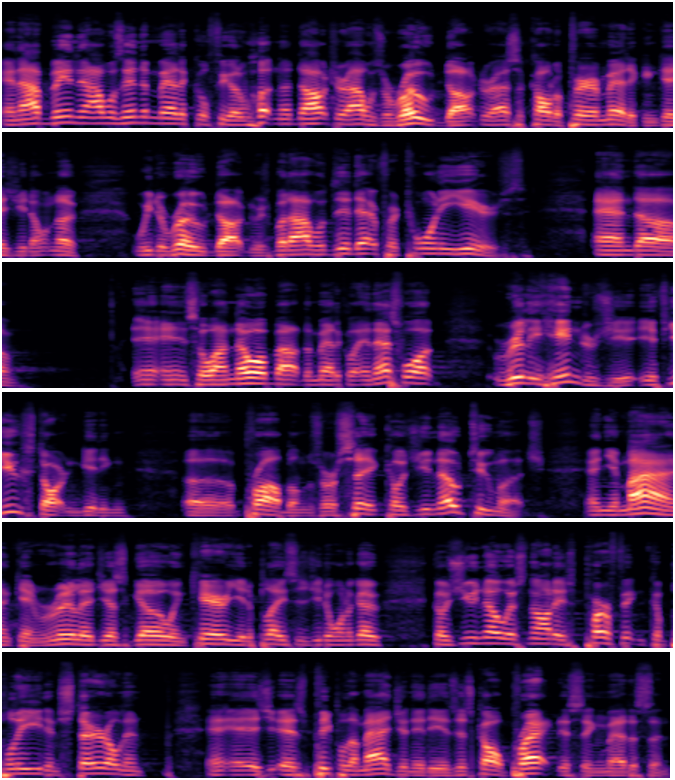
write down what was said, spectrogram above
And I've been, I was in the medical field. I wasn't a doctor, I was a road doctor. I was called a paramedic, in case you don't know. We the road doctors. But I did that for 20 years. And, uh, and, and so I know about the medical, and that's what really hinders you if you start getting uh, problems or sick because you know too much and your mind can really just go and carry you to places you don't want to go because you know it's not as perfect and complete and sterile and, and as, as, people imagine it is. It's called practicing medicine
